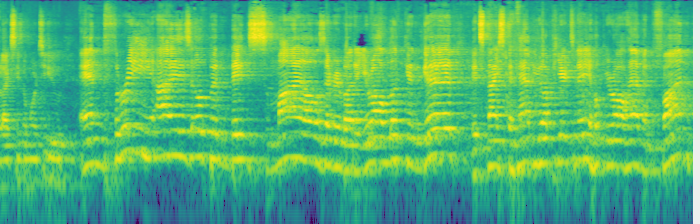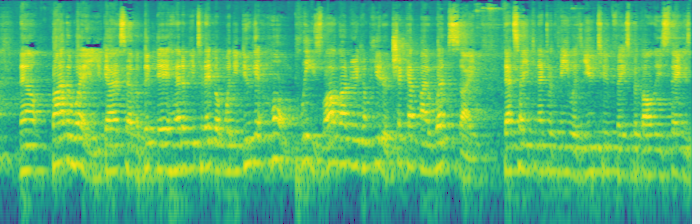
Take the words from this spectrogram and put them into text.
Relax even more, two. And three, eyes open, big smiles, everybody. You're all looking good. It's nice to have you up here today. I hope you're all having fun. Now, by the way, you guys have a big day ahead of you today, but when you do get home, please log on to your computer, check out my website. That's how you connect with me with YouTube, Facebook, all these things.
